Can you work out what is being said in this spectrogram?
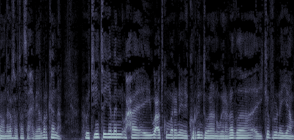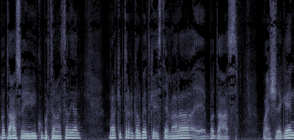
waad nagala socotaan saaxiibayaal markana xuutiyiinta yemen waxa ay wacad ku mareen inay kordhin doonaan weerarada ay ka fulinayaan badda cas oo ay ku bartilmaameysanayaan maraakiibta reer galbeedka isticmaala ee badda cas. Waxay sheegeen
